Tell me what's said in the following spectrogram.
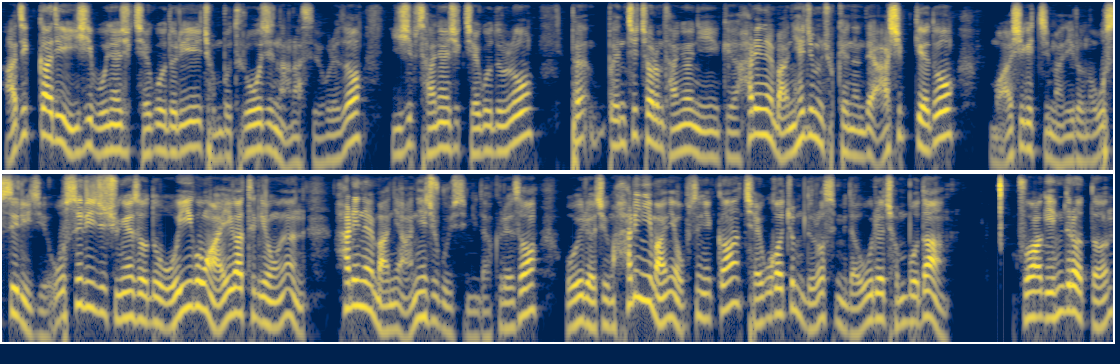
아직까지 25년식 재고들이 전부 들어오지는 않았어요. 그래서 24년식 재고들로 벤츠처럼 당연히 할인을 많이 해주면 좋겠는데 아쉽게도 뭐 아시겠지만 이런 5 시리즈, 5 시리즈 중에서도 520i 같은 경우는 할인을 많이 안 해주고 있습니다. 그래서 오히려 지금 할인이 많이 없으니까 재고가 좀 늘었습니다. 오히려 전보다 구하기 힘들었던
